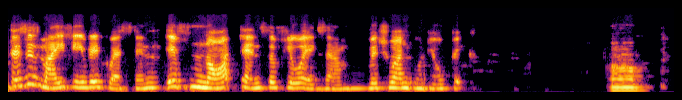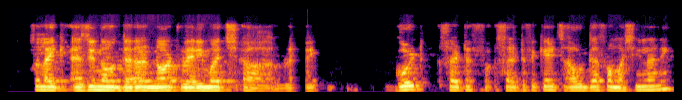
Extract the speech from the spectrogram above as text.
this is my favorite question. If not TensorFlow exam, which one would you pick? Uh, so like, as you know, there are not very much uh, like good certif certificates out there for machine learning.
